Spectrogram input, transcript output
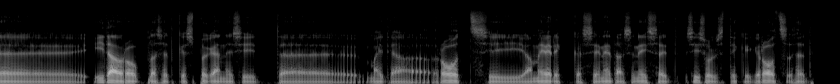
Ida-eurooplased, kes põgenesid, ma ei tea, Rootsi, Ameerikasse ja nii edasi, neist said sisuliselt ikkagi rootslased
